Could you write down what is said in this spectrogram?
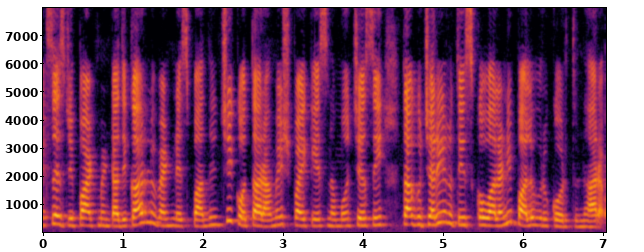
ఎక్సైజ్ డిపార్ట్మెంట్ అధికారులు వెంటనే స్పందించి కొత్త రమేష్ పై కేసు నమోదు చేసి తగు చర్యలు తీసుకోవాలని పలువురు కోరుతున్నారు.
